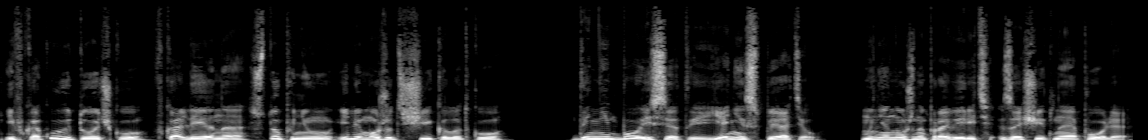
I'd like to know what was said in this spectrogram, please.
и в какую точку, в колено, ступню или, может, щиколотку. Да не бойся ты, я не спятил. Мне нужно проверить защитное поле.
